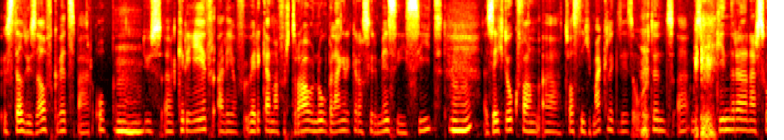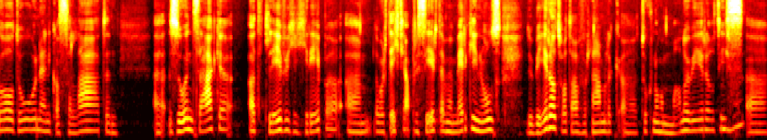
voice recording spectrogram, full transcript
stel jezelf kwetsbaar op. Mhm. Dus uh, creëer allee, of werk aan dat vertrouwen. Nog belangrijker als je de mensen niet ziet. Mhm. Zegt ook van, uh, het was niet gemakkelijk deze ochtend. Uh, moest mijn kinderen naar school doen en ik was te laat. En, uh, zo'n zaken uit het leven gegrepen. Um, dat wordt echt geapprecieerd. En we merken in ons de wereld, wat dan voornamelijk uh, toch nog een mannenwereld is. Mm -hmm.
